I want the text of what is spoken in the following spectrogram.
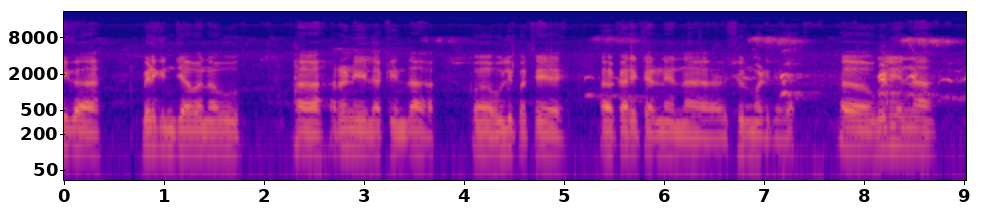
ಈಗ ಬೆಳಗಿನ ಜಾವ ನಾವು ಅರಣ್ಯ ಇಲಾಖೆಯಿಂದ ಹುಲಿ ಪತ್ತೆ ಕಾರ್ಯಾಚರಣೆಯನ್ನು ಶುರು ಮಾಡಿದ್ದೇವೆ. ಹುಲಿಯನ್ನು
